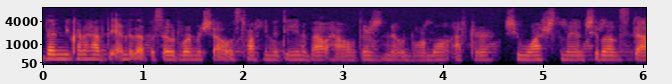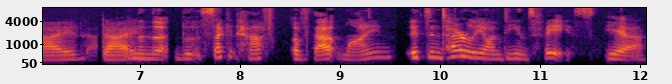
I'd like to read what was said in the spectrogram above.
then you kind of have the end of the episode where michelle was talking to dean about how there's no normal after she watched the man she loves died die And then the the second half of that line, it's entirely on Dean's face. yeah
